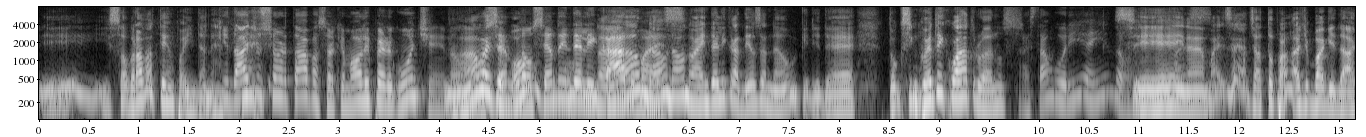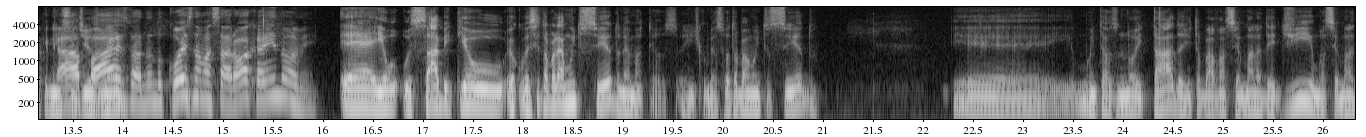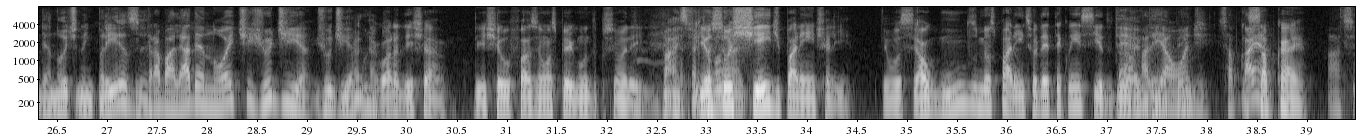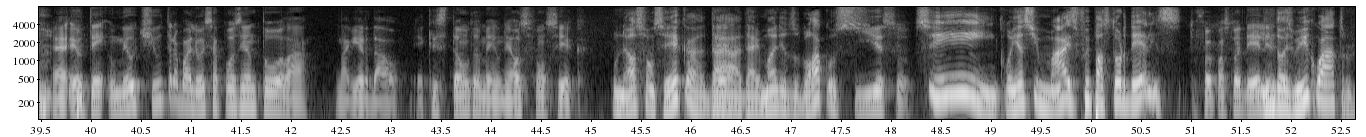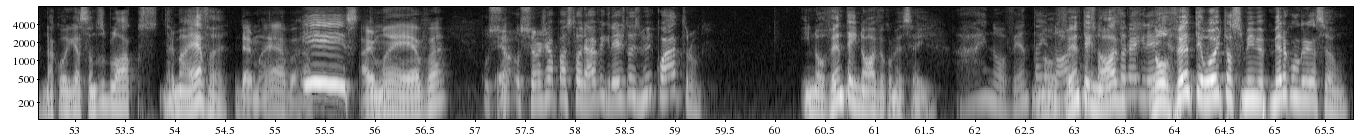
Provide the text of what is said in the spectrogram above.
e, e sobrava tempo ainda, né? Que idade o senhor tá, pastor? Que mal lhe pergunte. Não, Não, mas sendo, é bom. Não sendo indelicado, não, mas. Não, não, não é indelicadeza, não, querido. É, tô com 54 anos. Mas tá um guri ainda. Sim, mas... né? Mas é, já tô pra lá de Bagdá, que nem se diz, Capaz, né? tá dando coisa na maçaroca ainda, homem. É, eu, eu- sabe que eu, eu comecei a trabalhar muito cedo, né, Matheus? A gente começou a trabalhar muito cedo. É, e muitas noitadas, a gente trabalhava uma semana de dia, uma semana de noite na empresa. Trabalhar de noite judia. Judia muito. Agora deixa, deixa eu fazer umas perguntas pro senhor aí. Fica Porque eu sou cheio de parente ali. Eu vou ser, algum dos meus parentes o senhor deve ter conhecido, tá? Deve. Ali de aonde? Sapucaia? Sapucaia. Ah, sim. É, eu tenho, o meu tio trabalhou e se aposentou lá, na Gerdau. É cristão também, o Nelson Fonseca. O Nelson Fonseca, da, É. da Irmã dos Blocos? Isso. Sim, conheço demais. Fui pastor deles. Tu foi pastor dele. Em 2004, na congregação dos blocos, da Irmã Eva. Da irmã Eva. Isso. A irmã Eva. O senhor, o senhor já pastoreava a igreja em 2004. Em 99 eu comecei. Ai, 99. 99, começou a pastorear a igreja. 98 eu assumi minha primeira congregação.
